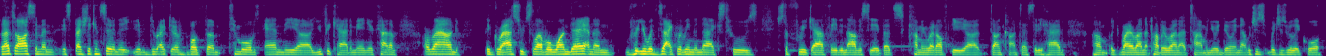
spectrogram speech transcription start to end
That's awesome. And especially considering that you're the director of both the Timberwolves and the uh, Youth Academy, and you're kind of around the grassroots level one day, and then you're with Zach LaVine the next, who's just a freak athlete. And obviously, that's coming right off the uh, dunk contest that he had, um, like right around that, probably around that time when you were doing that, which is which is really cool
